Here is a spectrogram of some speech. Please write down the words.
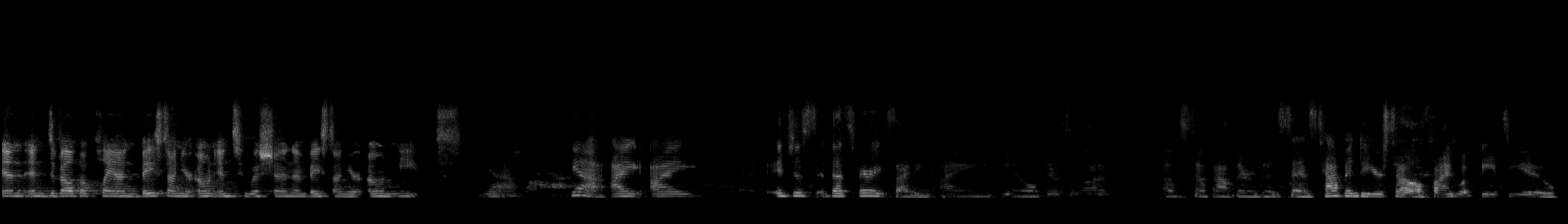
and, and develop a plan based on your own intuition and based on your own needs. Yeah. Yeah. I I it just that's very exciting. I you know, there's a lot of of stuff out there that says tap into yourself, find what feeds you.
